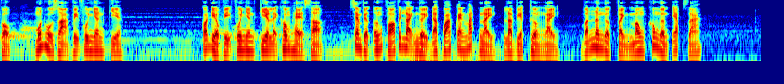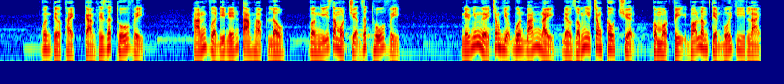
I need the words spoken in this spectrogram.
cộp, muốn hù dọa vị phu nhân kia. Có điều vị phu nhân kia lại không hề sợ, xem việc ứng phó với loại người đã quá quen mắt này là việc thường ngày, vẫn nâng ngực vành mông không ngừng ép giá. Vương Tiểu Thạch cảm thấy rất thú vị. Hắn vừa đi đến Tam Hợp Lâu, vừa nghĩ ra một chuyện rất thú vị. Nếu những người trong hiệu buôn bán này đều giống như trong câu chuyện của một vị võ lâm tiền bối ghi lại,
